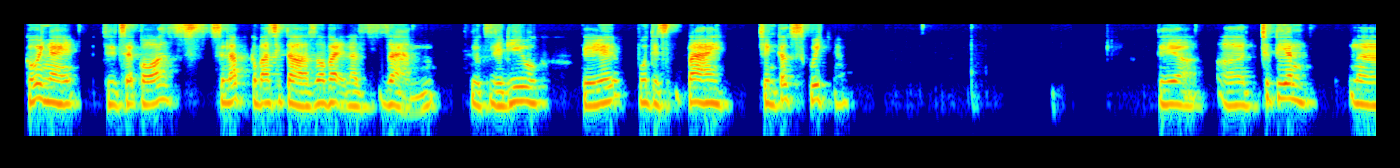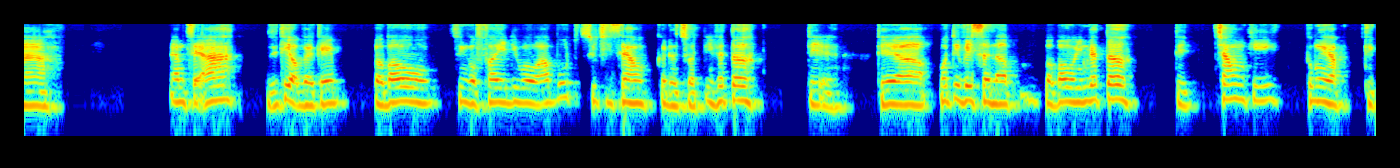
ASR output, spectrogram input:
cấu hình này thì sẽ có snap capacitor do vậy là giảm được reduce cái voltage spike trên các switch thì uh, trước tiên là em sẽ giới thiệu về cái Purple single phase dual output switch cell cơ đường thuật inverter. Thì thì uh, motivation of Purple inverter thì trong cái công nghiệp thì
